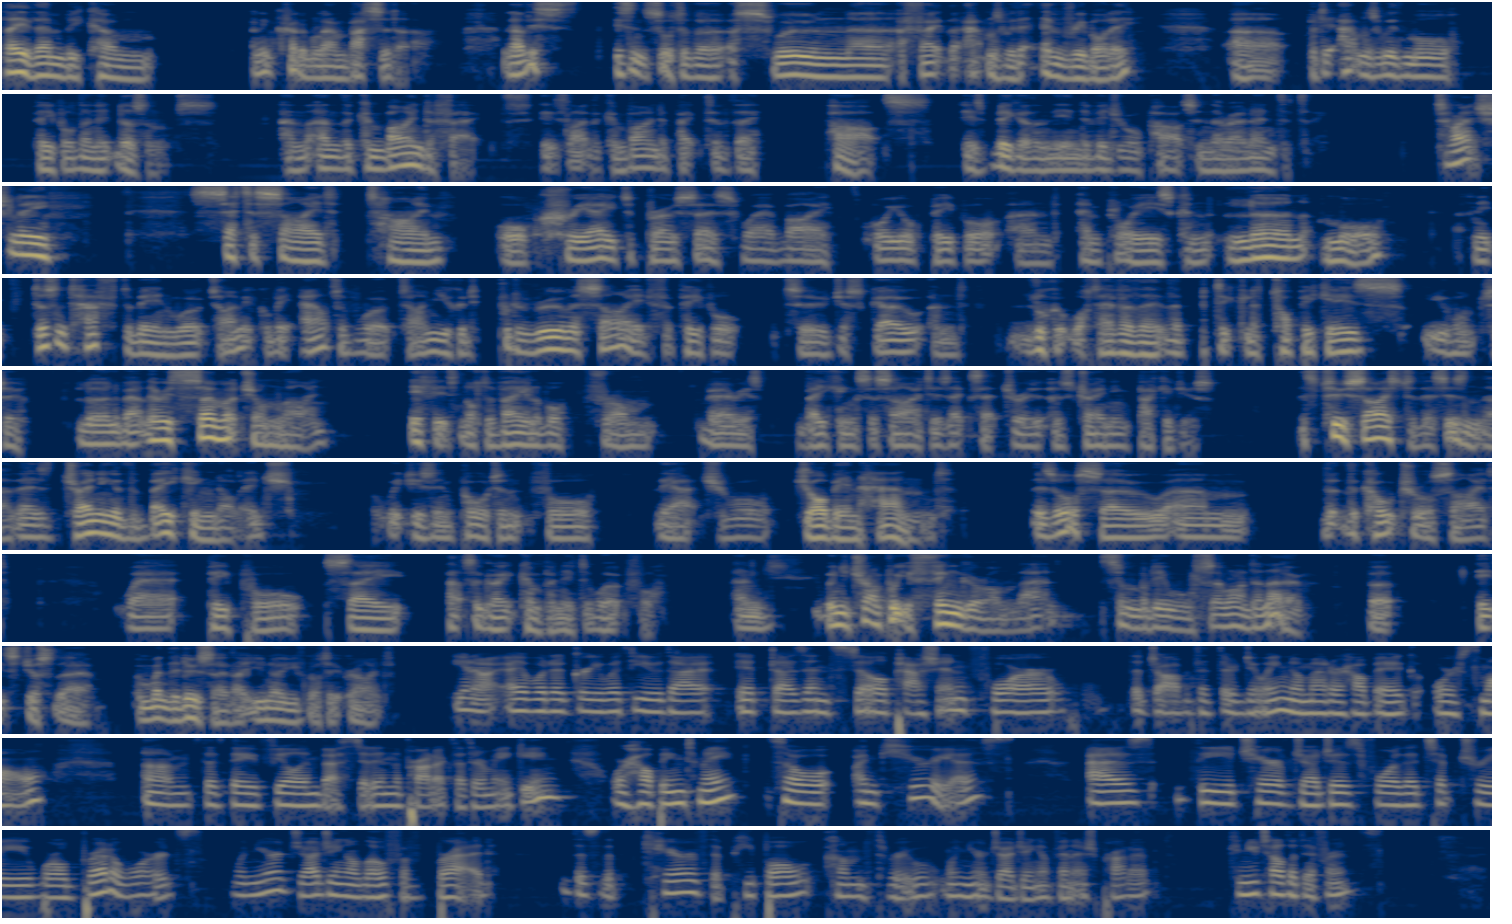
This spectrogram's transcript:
They then become an incredible ambassador. Now, this isn't sort of a, a swoon uh, effect that happens with everybody, uh, but it happens with more people than it doesn't. And and the combined effect, it's like the combined effect of the parts is bigger than the individual parts in their own entity. To actually set aside time or create a process whereby all your people and employees can learn more. And it doesn't have to be in work time, it could be out of work time. You could put a room aside for people to just go and look at whatever the, the particular topic is you want to learn about. There is so much online if it's not available from various baking societies, etc., as training packages. There's two sides to this, isn't there? There's training of the baking knowledge, which is important for the actual job in hand. There's also um, the, the cultural side, where people say that's a great company to work for. And when you try and put your finger on that, somebody will say, Well, I don't know. But it's just there. And when they do say that, you know you've got it right. You know, I would agree with you that it does instill passion for the job that they're doing, no matter how big or small, um, that they feel invested in the product that they're making or helping to make. So I'm curious as the chair of judges for the Tiptree World Bread Awards, when you're judging a loaf of bread, does the care of the people come through when you're judging a finished product? Can you tell the difference?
